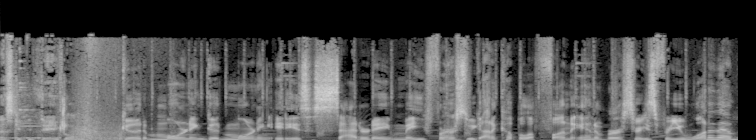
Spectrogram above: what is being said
Let's get the day going. Good morning. Good morning. It is Saturday, May 1st. We got a couple of fun anniversaries for you. One of them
